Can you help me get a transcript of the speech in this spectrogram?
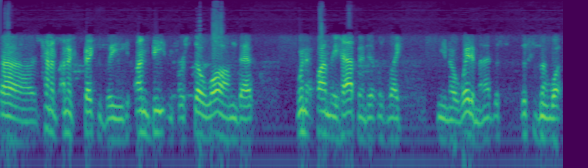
uh, kind of unexpectedly unbeaten for so long that when it finally happened, it was like, you know, wait a minute, this this isn't what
